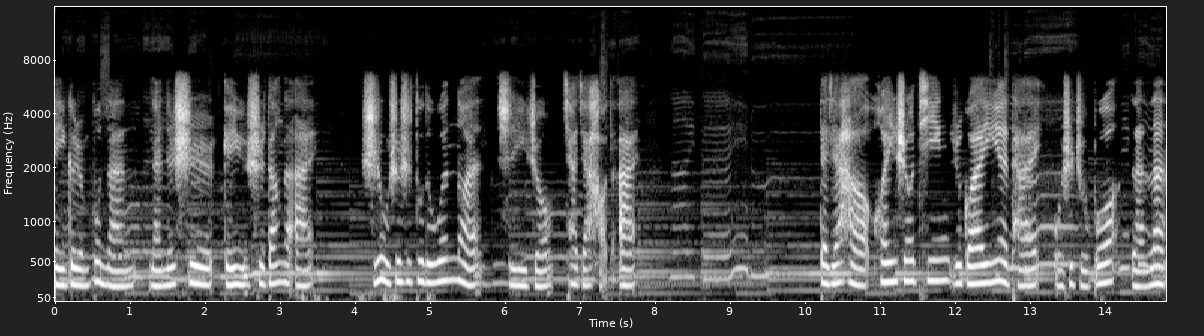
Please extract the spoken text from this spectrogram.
爱一个人不难，难的是给予适当的爱。十五摄氏度的温暖是一种恰恰好的爱。大家好，欢迎收听如果爱音乐台，我是主播兰兰。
